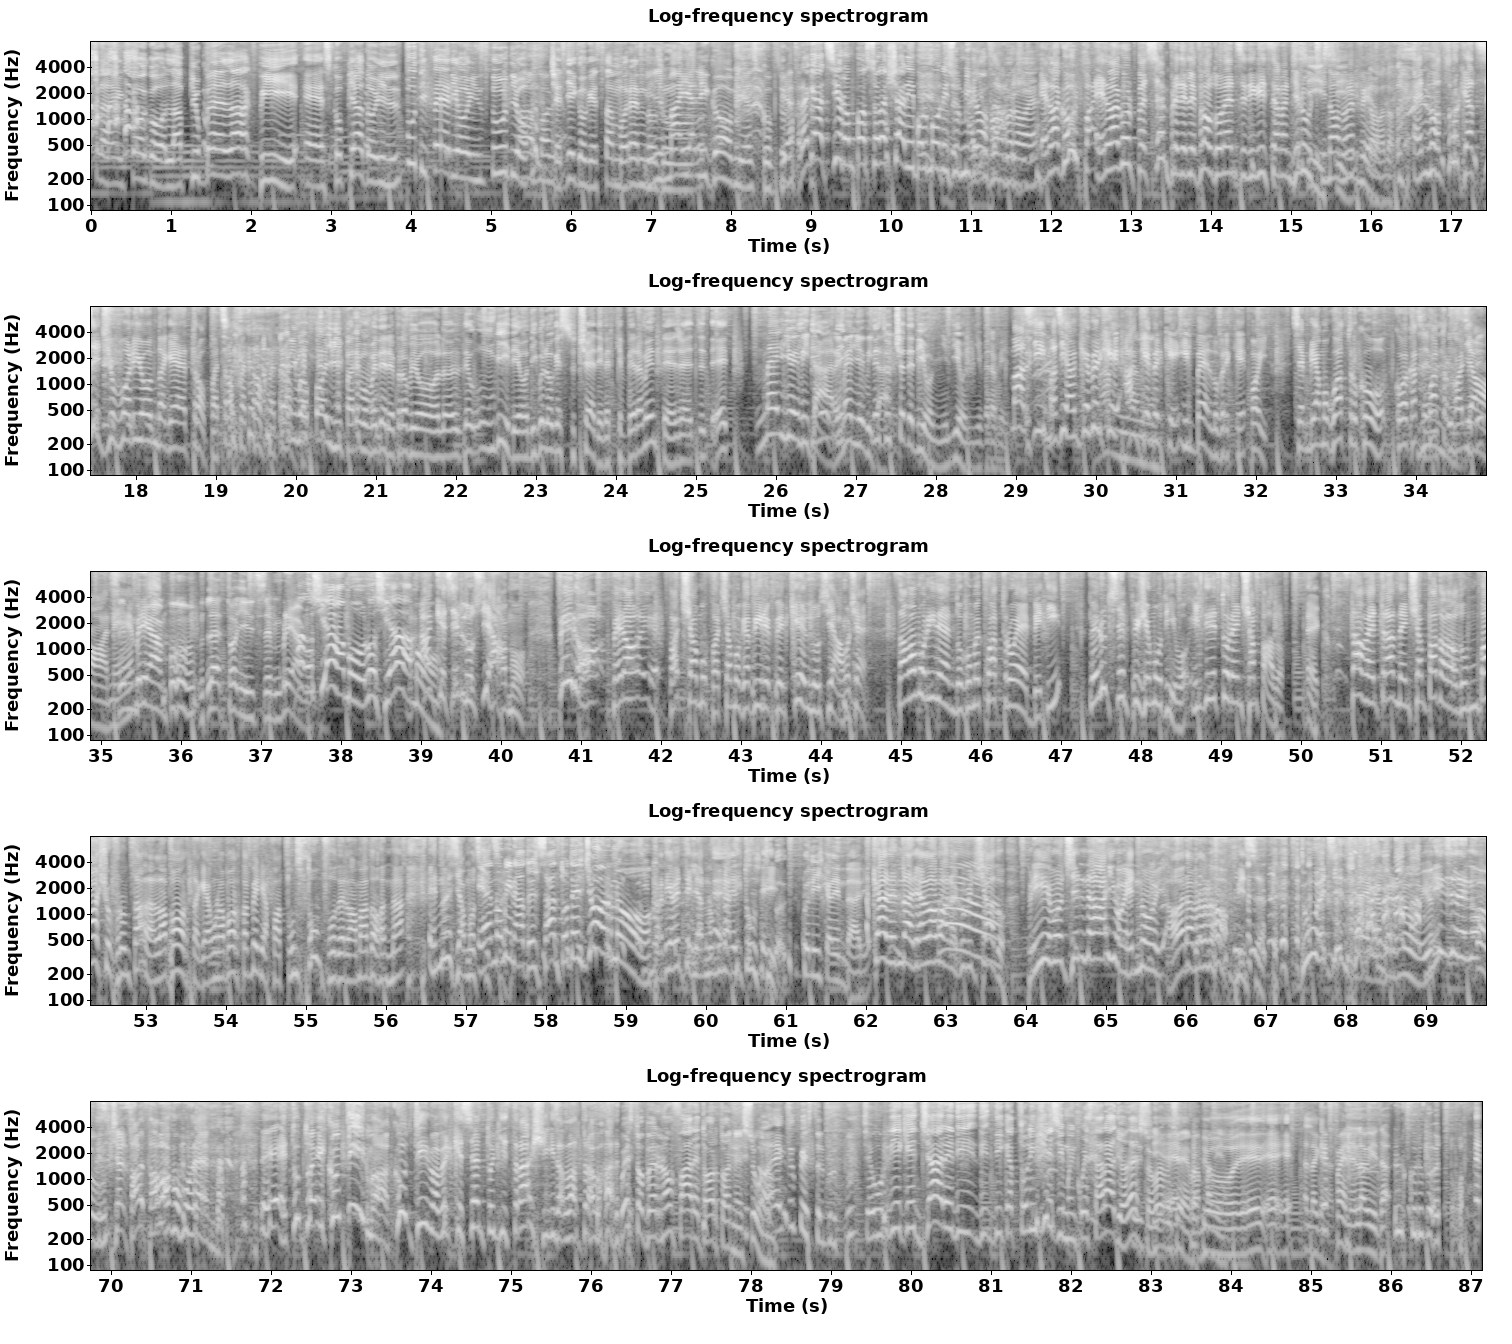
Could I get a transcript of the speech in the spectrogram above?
Mecla e Coco la più bella Qui è scoppiato il putiferio in studio C'è Diego che sta morendo Il su maialicomi è scoppiato. Ragazzi, io non posso lasciare i polmoni sul microfono, però, eh. E la, colpa, e la colpa è sempre delle flautolenze di Cristiano Angelucci. Sì, no, sì, non è vero. no, no. È il nostro cazzeggio fuori onda che è troppo, è troppo, è troppo, è troppo. Prima o poi vi faremo vedere proprio un video di quello che succede Perché veramente cioè, è- Meglio evitare, ne- meglio evitare. Ne succede di ogni, di ogni veramente Ma sì, ma sì, anche perché, anche perché il bello, perché poi sembriamo quattro, co, co- quattro coglioni. Sembriamo. La- Togli il sembriamo. Ma lo siamo, lo siamo. Anche se lo siamo, però, però eh, facciamo, facciamo capire perché lo siamo. Cioè, stavamo ridendo come quattro ebeti per un semplice motivo. Il direttore è inciampato. Ecco. Stava entrando è inciampato, ha dato un bacio frontale alla porta, che è una porta veri, ha fatto un tonfo della Madonna e noi siamo E ha schizzati. nominato il santo del giorno. Sì, praticamente li ha nominati Eh, tutti. con- il calendario. Calendario alla mano è Ah. cominciato primo gennaio e noi ora pro nobis 2 gennaio per noi. misere nobis cioè, sta- stavamo morendo e, e tutto e continua continua perché sento gli strascichi dall'altra parte Questo per non fare torto a nessuno. No, ecco, questo è il brutto. C'è un riecheggiare di, di- di cattolicesimo in questa radio adesso. Sì, proprio, è cioè, proprio- è- è- è alla Che fai nella vita? Il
